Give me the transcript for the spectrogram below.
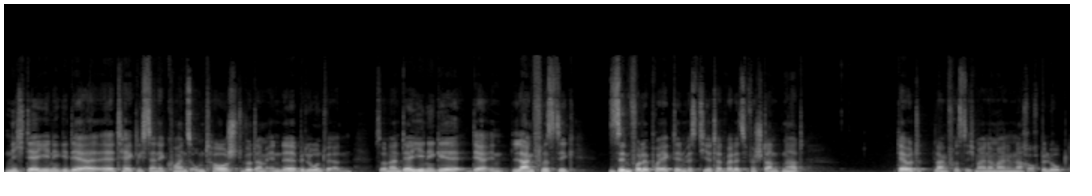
Nicht derjenige, der äh, täglich seine Coins umtauscht, wird am Ende belohnt werden, sondern derjenige, der in langfristig sinnvolle Projekte investiert hat, weil er sie verstanden hat, der wird langfristig meiner Meinung nach auch belobt,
